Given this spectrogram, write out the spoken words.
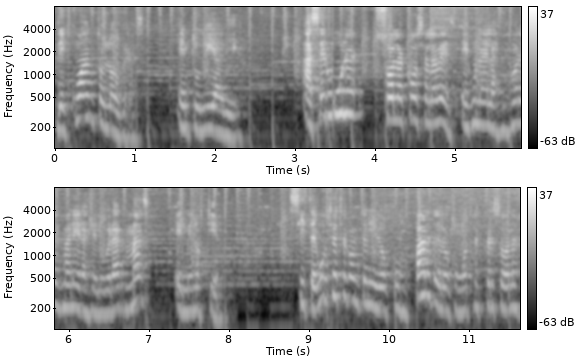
de cuánto logras en tu día a día. Hacer una sola cosa a la vez es una de las mejores maneras de lograr más en menos tiempo. Si te gusta este contenido, compártelo con otras personas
